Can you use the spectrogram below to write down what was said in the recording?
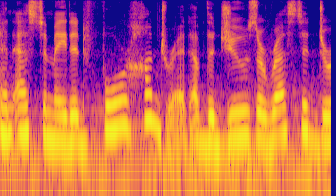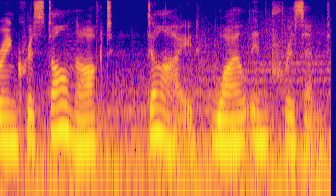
An estimated 400 of the Jews arrested during Kristallnacht died while imprisoned.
